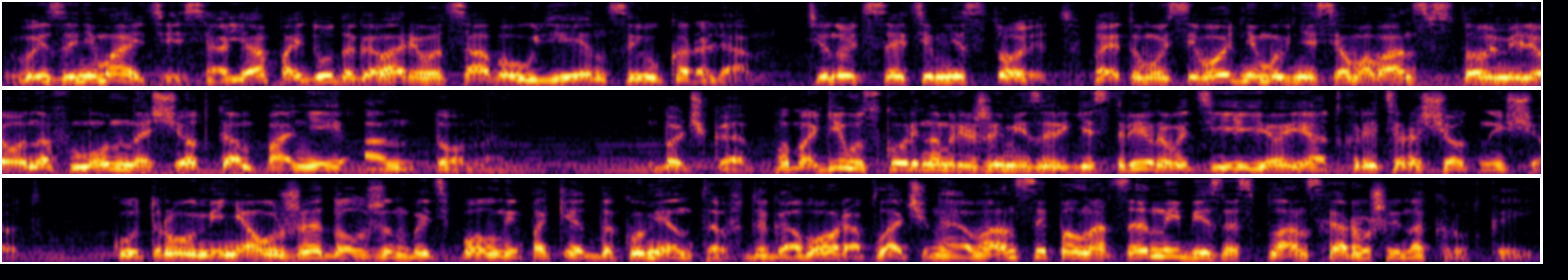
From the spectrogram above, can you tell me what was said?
Вы занимаетесь, а я пойду договариваться об аудиенции у короля. Тянуть с этим не стоит, поэтому сегодня мы внесем аванс в 100 миллионов мун на счет компании Антона». «Дочка, помоги в ускоренном режиме зарегистрировать ее и открыть расчетный счет. К утру у меня уже должен быть полный пакет документов, договор, оплаченный аванс и полноценный бизнес-план с хорошей накруткой.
